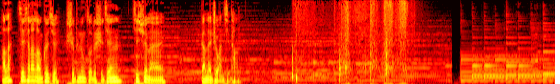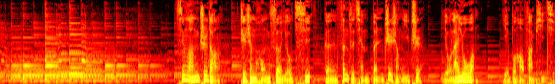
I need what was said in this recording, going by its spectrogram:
好了，接下来老规矩，十分钟左右的时间，继续来干了这碗鸡汤。新郎知道。这层红色油漆跟份子钱本质上一致，有来有往，也不好发脾气，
